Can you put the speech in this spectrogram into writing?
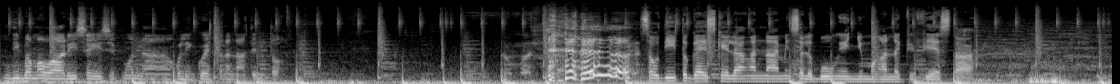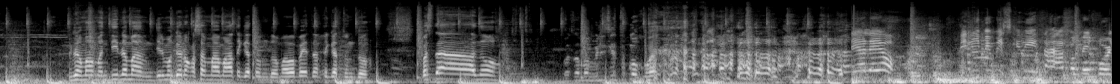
Hindi ba mawari sa isip mo na huling kwento na natin to? So dito guys, kailangan namin salubungin yung mga nagfi-fiesta. Hindi naman, hindi naman, hindi naman ganun kasama mga taga-tundo. Mababait ang taga-tundo. Basta, ano, Basta mabilis ka tumakbo. Leo, Leo, pinipim iskinita habang may court.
